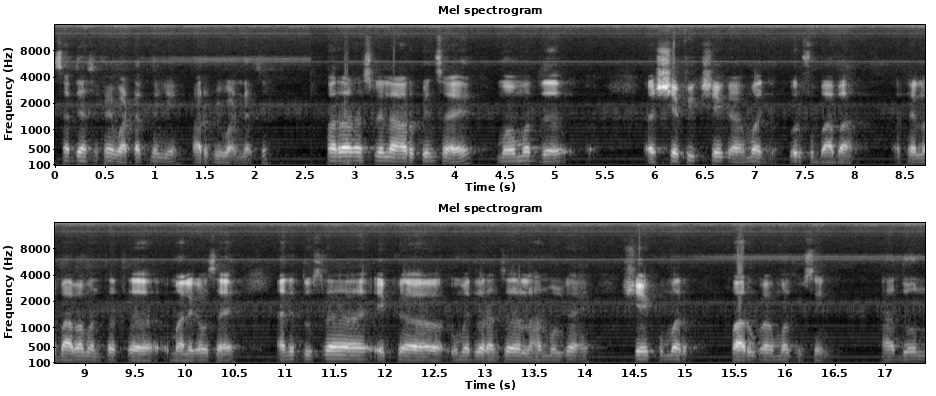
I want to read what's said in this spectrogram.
सध्या असं काही वाटत नाही आहे आरोपी वाढण्याचं. फरार असलेला आरोपींचा आहे मोहम्मद शेफिक शेख अहमद उर्फ बाबा. त्याला बाबा म्हणतात मालेगावचा आहे आणि दुसरा एक उमेदवारांचा लहान मुलगा आहे शेख उमर फारूक अहमद हुसेन. हा दोन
